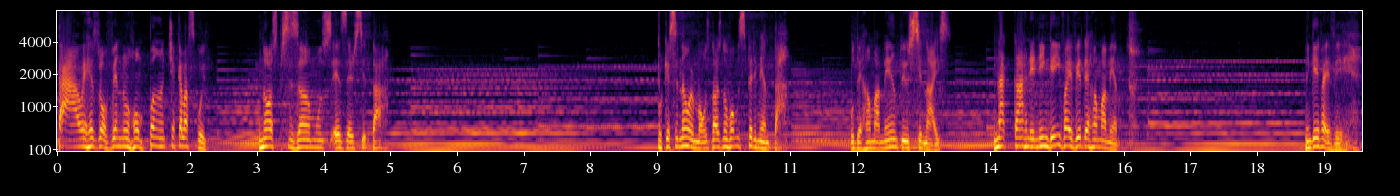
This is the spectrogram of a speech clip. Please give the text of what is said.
tal, é resolvendo no rompante, aquelas coisas. Nós precisamos exercitar. Porque senão, irmãos, nós não vamos experimentar o derramamento e os sinais. Na carne ninguém vai ver derramamento. Ninguém vai ver.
